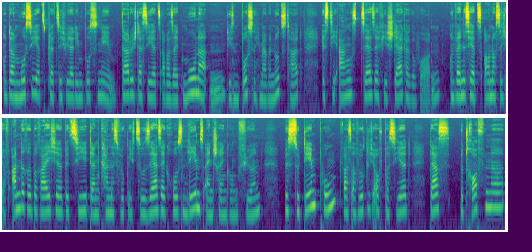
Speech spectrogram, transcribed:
und dann muss sie jetzt plötzlich wieder den Bus nehmen. Dadurch, dass sie jetzt aber seit Monaten diesen Bus nicht mehr benutzt hat, ist die Angst sehr, sehr viel stärker geworden. Und wenn es jetzt auch noch sich auf andere Bereiche bezieht, dann kann es wirklich zu sehr, sehr großen Lebenseinschränkungen führen, bis zu dem Punkt, was auch wirklich oft passiert, dass Betroffene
